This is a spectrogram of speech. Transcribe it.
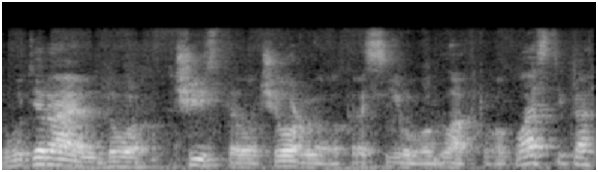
Вытираем до чистого, черного, красивого, гладкого пластика.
